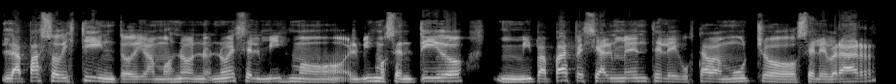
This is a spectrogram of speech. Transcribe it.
la paso distinto, digamos, no, no, no, es el mismo, el mismo sentido. Mi papá especialmente le gustaba mucho celebrar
